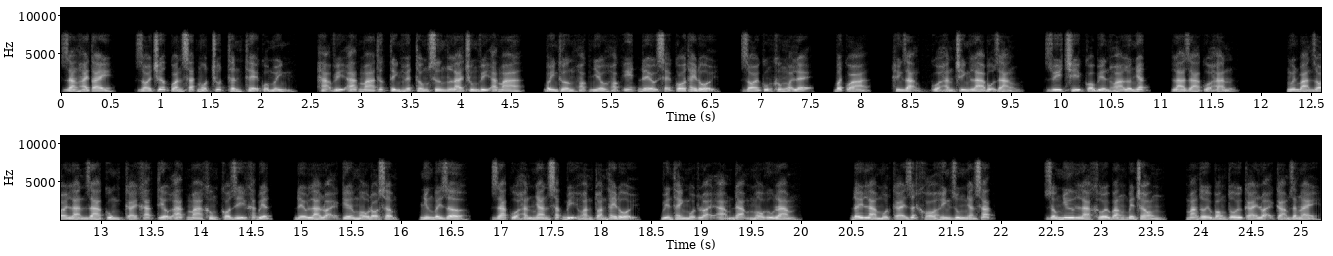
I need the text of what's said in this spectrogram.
Giang hai tay roi trước quan sát một chút thân thể của mình, hạ vị ác ma thức tỉnh huyết thống xưng là trung vị ác ma, bình thường hoặc nhiều hoặc ít đều sẽ có thay đổi, roi cũng không ngoại lệ, bất quá, hình dạng của hắn chính là bộ dáng, duy chỉ có biến hóa lớn nhất là da của hắn. Nguyên bản roi làn da cùng cái khác tiểu ác ma không có gì khác biệt, đều là loại kia màu đỏ sậm, nhưng bây giờ, da của hắn nhan sắc bị hoàn toàn thay đổi, biến thành một loại ảm đạm màu ưu lam. Đây là một cái rất khó hình dung nhan sắc. Giống như là khối băng bên trong, mang tới bóng tối cái loại cảm giác này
